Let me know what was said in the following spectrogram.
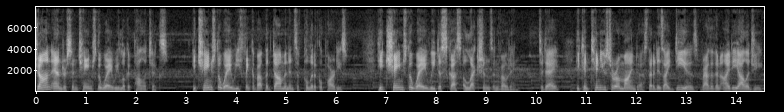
John Anderson changed the way we look at politics. He changed the way we think about the dominance of political parties. He changed the way we discuss elections and voting. Today, he continues to remind us that it is ideas rather than ideology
